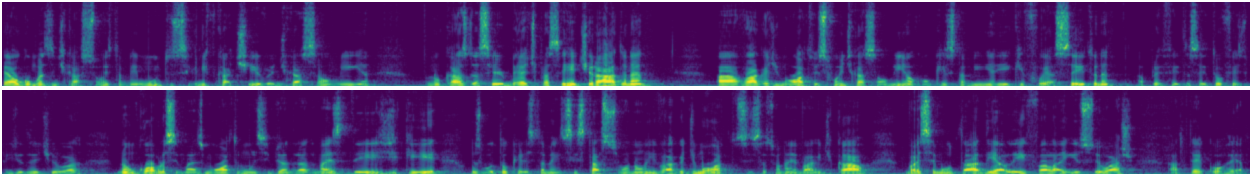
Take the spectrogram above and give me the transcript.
É, algumas indicações também muito significativas, a indicação minha, no caso da Cerbete, para ser retirado, né? a vaga de moto, isso foi indicação minha, uma conquista minha aí, que foi aceito, né? A prefeita aceitou, fez pedido, retirou, não cobra-se mais moto no município de Andrada, mas desde que os motoqueiros também se estacionam em vaga de moto. Se estacionar em vaga de carro, vai ser multado e a lei fala isso, eu acho até correto.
